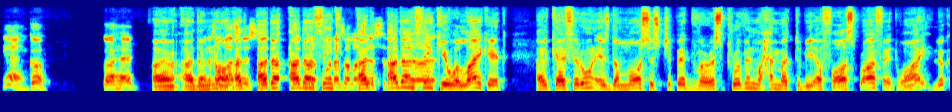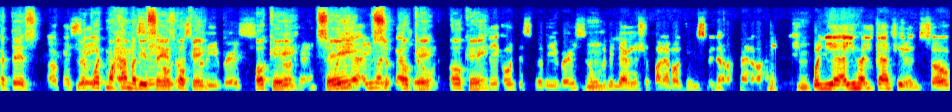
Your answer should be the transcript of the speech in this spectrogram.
Yeah, go go ahead. I, I don't know. I, I, don't i don't think I, I, don't uh, think you will like it. Al-kafirun is the most stupid verse proving muhammad to be a false prophet. Why? Look at this. Okay, look say, what muhammad okay, say says okay. believers. okay okay. say well, yeah, so, okay okay. Say all disbelievers. Mm. well yeah ayyuhal kafirun. So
